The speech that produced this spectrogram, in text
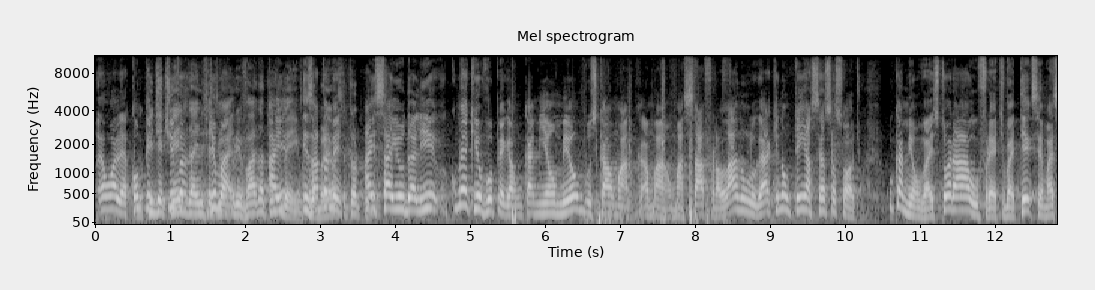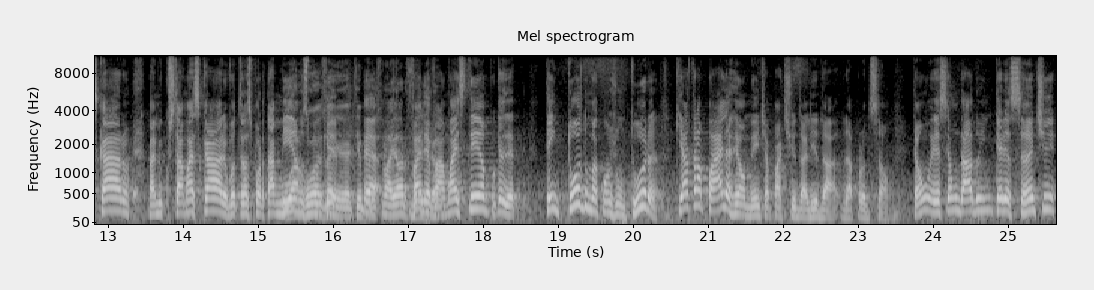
É, olha, competitiva que depende da iniciativa demais. privada, tudo aí, bem. O é exatamente. É aí saiu dali, como é que eu vou pegar um caminhão meu, buscar uma, uma, uma safra lá num lugar que não tem acesso asfáltico? O caminhão vai estourar, o frete vai ter que ser mais caro, vai me custar mais caro, eu vou transportar menos, o porque vai é, maior, vai levar mais tempo. Quer dizer, tem toda uma conjuntura que atrapalha realmente a partir dali da, da produção. Então, esse é um dado interessante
